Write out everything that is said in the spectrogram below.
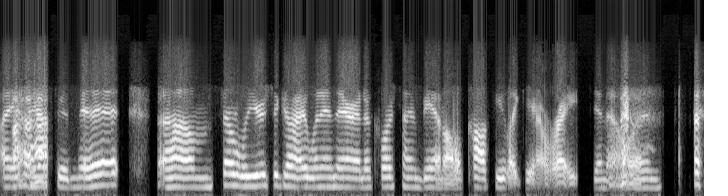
I, uh-huh. I have to admit it. Um, several years ago, I went in there, and of course, I'm being all cocky, like, yeah, right, you know. And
